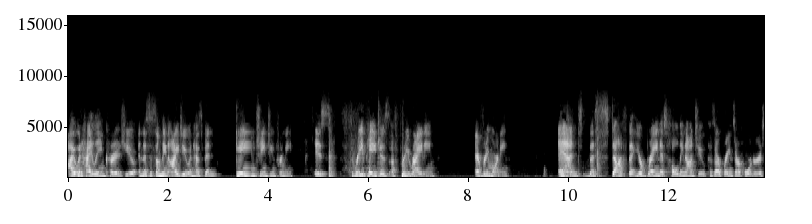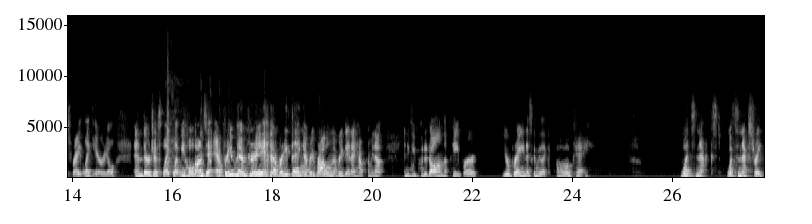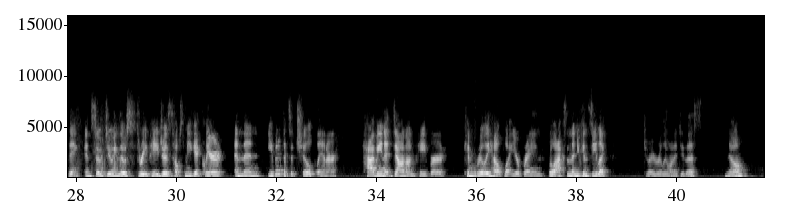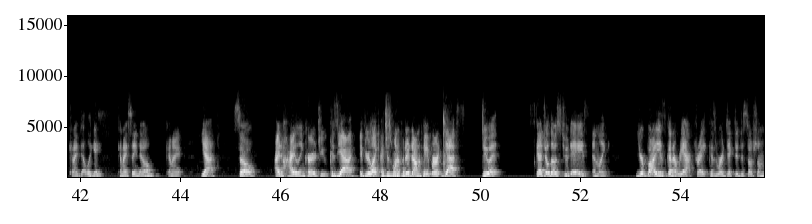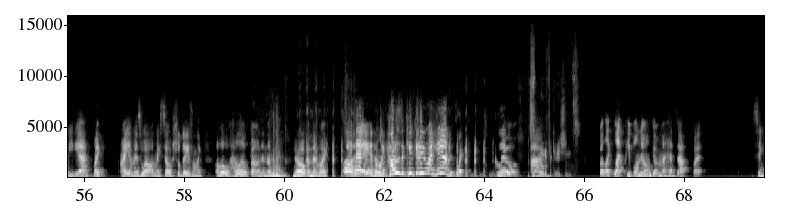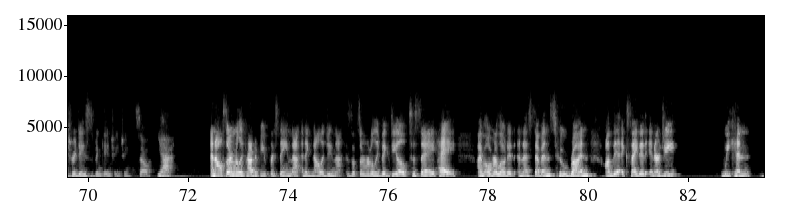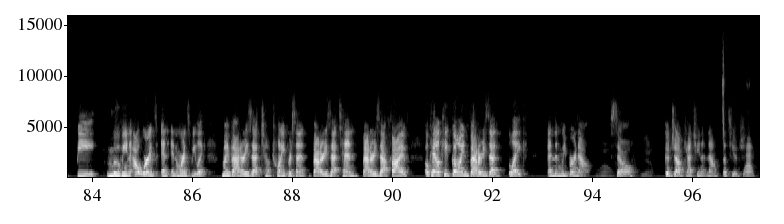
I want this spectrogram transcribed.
I would highly encourage you, and this is something I do and has been game changing for me, is three pages of free writing every morning. And the stuff that your brain is holding onto, because our brains are hoarders, right? Like Ariel. And they're just like, let me hold on to every memory, everything, every problem, every date I have coming up. And if you put it all on the paper, your brain is going to be like, oh, okay, what's next? What's the next right thing? And so doing those three pages helps me get clear. And then even if it's a chill planner, having it down on paper can really help let your brain relax. And then you can see like, do I really want to do this? No. Can I delegate? Can I say no? Can I? Yeah. So I'd highly encourage you because yeah, if you're like, I just want to put it down on paper, yes, do it. Schedule those two days and like your body is going to react, right? Because we're addicted to social media. Like I am as well. On my social days, I'm like, oh, hello, phone. And then, nope. And then I'm like, oh, hey. And I'm like, how does it keep getting in my hand? It's like glue. It's Um, notifications. But like, let people know and give them a heads up. But Sanctuary Days has been game changing. So, yeah. And also, I'm really proud of you for saying that and acknowledging that because that's a really big deal to say, hey, I'm overloaded. And as sevens who run on the excited energy, we can be moving outwards and inwards, be like, my battery's at 20%, battery's at 10, battery's at 5. Okay, I'll keep going. Battery's at like and then we burn out. Wow. So, Yeah. good job catching it now. That's huge. Wow.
